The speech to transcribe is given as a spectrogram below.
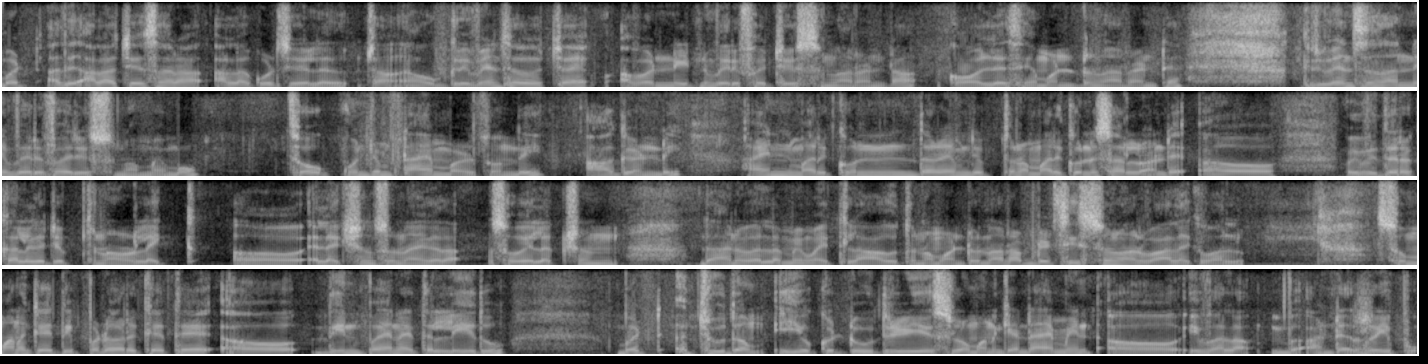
బట్ అది అలా చేశారా? అలా కూడా చేయలేదు. గ్రివెన్సెస్ వచ్చాయి. అవన్నిటిని వెరిఫై చేస్తున్నారంట. కాల్ చేసి ఏమంటున్నారంటే గ్రివెన్సెస్ అన్నీ వెరిఫై చేస్తున్నాం మేము. సో కొంచెం టైం పడుతుంది. ఆగండి. అండ్ మరికొందరు ఏం చెప్తున్నారు? మరికొన్నిసార్లు అంటే వివిధ రకాలుగా చెప్తున్నారు. లైక్ ఎలక్షన్స్ ఉన్నాయి కదా. సో ఎలక్షన్ దానివల్ల మేము అయితే ఆగుతున్నాం అంటున్నారు. అప్డేట్స్ ఇస్తున్నారు వాళ్ళకి వాళ్ళు. సో మనకైతే ఇప్పటివరకు అయితే దీనిపైన అయితే లేదు. బట్ చూద్దాం ఈ యొక్క టూ త్రీ డేస్లో మనకి అంటే ఐ మీన్ ఇవాళ అంటే రేపు.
